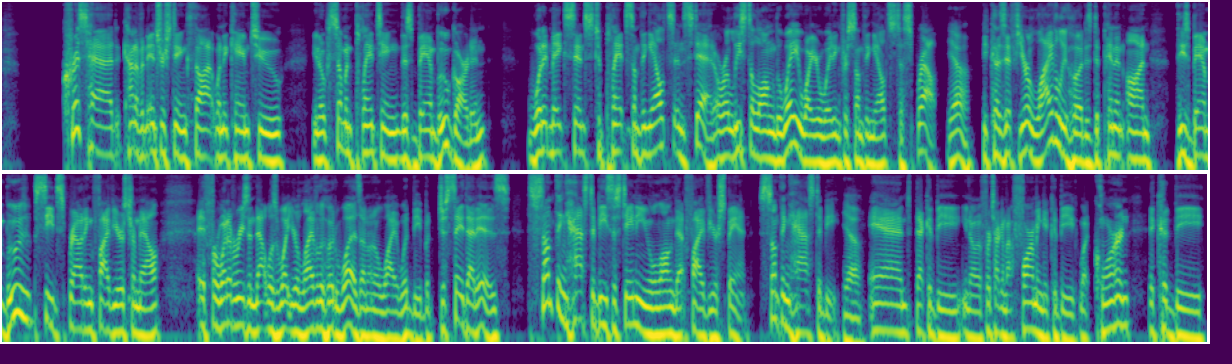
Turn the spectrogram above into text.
Chris had kind of an interesting thought when it came to, you know, someone planting this bamboo garden. Would it make sense to plant something else instead, or at least along the way while you're waiting for something else to sprout? Yeah. Because if your livelihood is dependent on these bamboo seeds sprouting five years from now, if for whatever reason that was what your livelihood was, I don't know why it would be, but just say that is, something has to be sustaining you along that five year span. Something has to be. Yeah. And that could be, you know, if we're talking about farming, it could be what, corn? It could be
